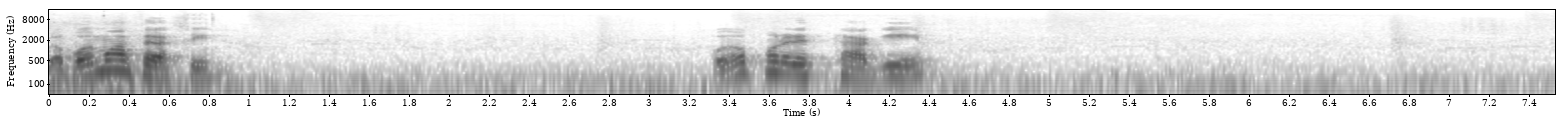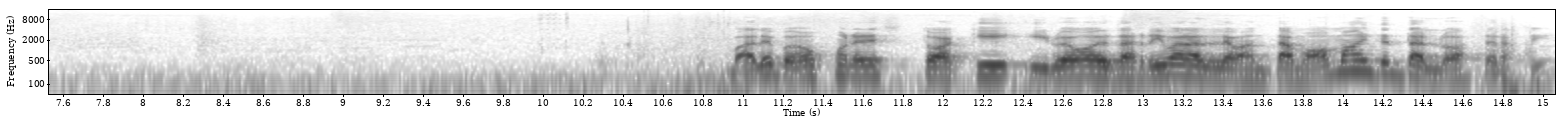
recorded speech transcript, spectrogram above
Lo podemos hacer así. Podemos poner esta aquí. ¿Vale? Podemos poner esto aquí y luego desde arriba las levantamos. Vamos a intentarlo hacer así.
